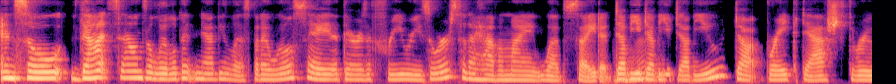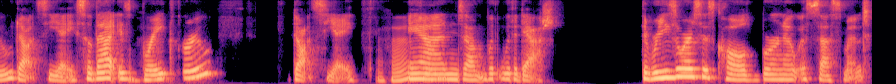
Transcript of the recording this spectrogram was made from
And so that sounds a little bit nebulous, but I will say that there is a free resource that I have on my website at mm-hmm. www.break-through.ca. So that is mm-hmm. breakthrough.ca mm-hmm. and um, with, with a dash. The resource is called Burnout Assessment,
